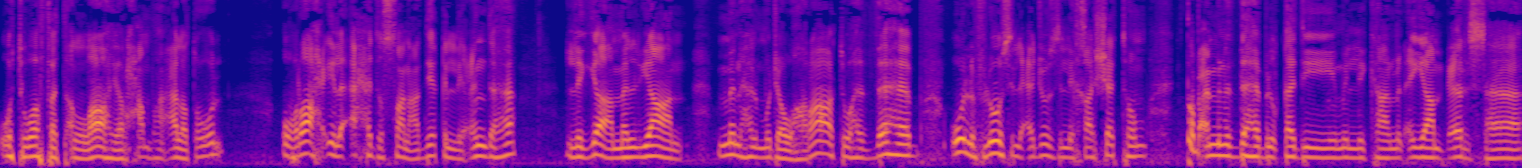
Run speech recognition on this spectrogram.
وتوفت الله يرحمها على طول. وراح إلى أحد الصناديق اللي عندها لقاه مليان من هالمجوهرات وهالذهب والفلوس العجوز اللي خاشتهم. طبعا من الذهب القديم اللي كان من أيام عرسها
